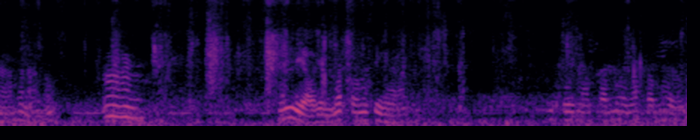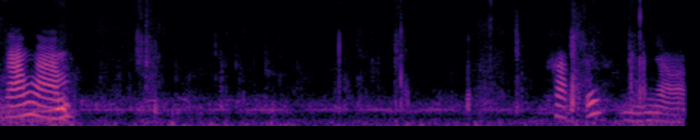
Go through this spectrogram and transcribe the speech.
งามขนาดนั้น อืม มัน เหลียวเห็นวัดความสิงามมันภูงามซัมเมอร์นะซัมเมอร์งามงามขักเอ้ยมันยาง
